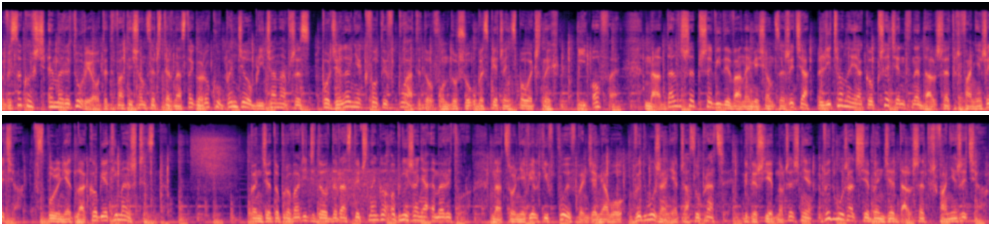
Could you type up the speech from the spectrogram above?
Wysokość emerytury od 2014 roku będzie obliczana przez podzielenie kwoty wpłat do Funduszu Ubezpieczeń Społecznych i OFE na dalsze przewidywane miesiące życia, liczone jako przeciętne dalsze trwanie życia, wspólnie dla kobiet i mężczyzn. Będzie to prowadzić do drastycznego obniżenia emerytur, na co niewielki wpływ będzie miało wydłużenie czasu pracy, gdyż jednocześnie wydłużać się będzie dalsze trwanie życia.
